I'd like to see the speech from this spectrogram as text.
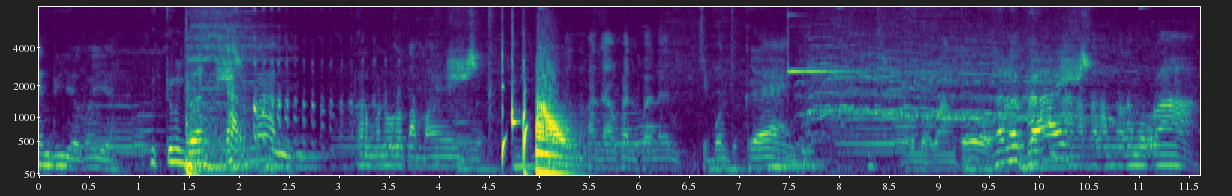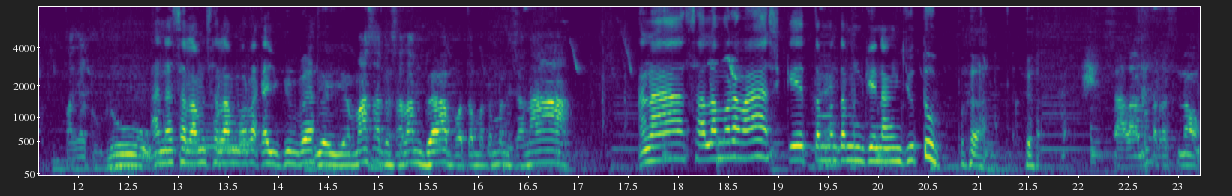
Randy ya kok ya kudu Mbah Karman. karena menurut tambahin kaca fan-fan Cipon The Gang Mbak Wanto Halo guys. Anak salam-salam murah tanya dulu Ana salam-salam ora kayu ge, Mbah. iya iya mas ada salam dah buat teman-teman di sana Ana salam ora Mas ke teman-teman genang YouTube. Salam Tresno.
